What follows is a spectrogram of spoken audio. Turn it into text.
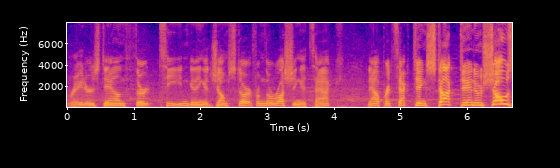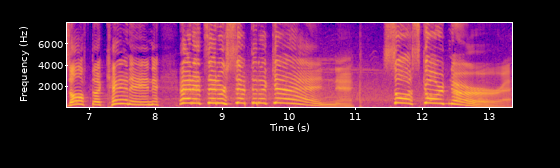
Raiders down 13, getting a jump start from the rushing attack. Now protecting Stockton, who shows off the cannon, and it's intercepted again. Sauce Gardner.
